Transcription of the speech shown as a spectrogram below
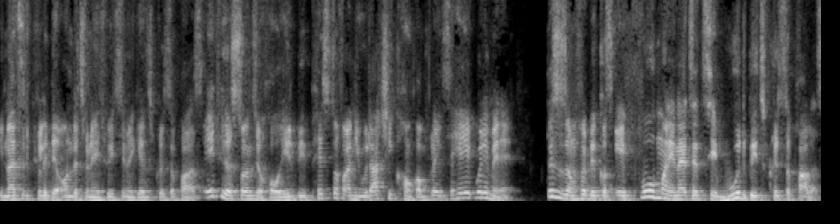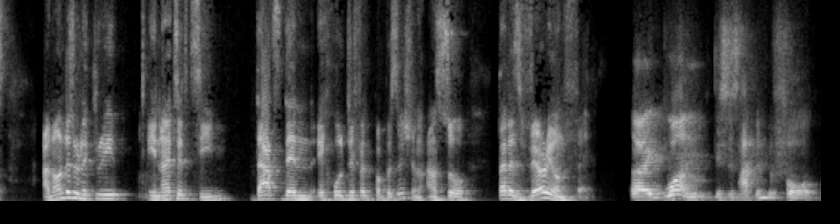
United played the under twenty three team against Crystal Palace. If you're or Hull, you'd be pissed off and you would actually complain, say, "Hey, wait a minute, this is unfair because a full Man United team would beat Crystal Palace. An under twenty three United team, that's then a whole different proposition, and so that is very unfair." like one, this has happened before.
